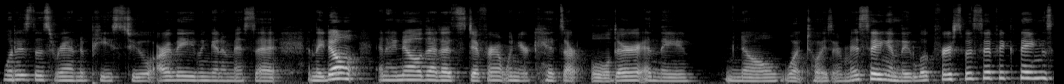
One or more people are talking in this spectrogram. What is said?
what is this random piece to? Are they even going to miss it? And they don't. And I know that it's different when your kids are older and they know what toys are missing and they look for specific things.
